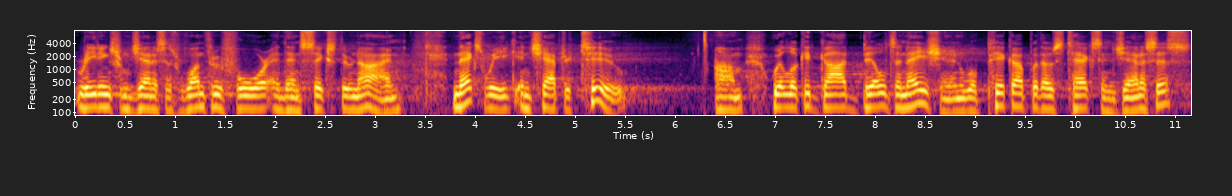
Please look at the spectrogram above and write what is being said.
readings from Genesis 1 through 4 and then 6 through 9. Next week in chapter 2, um, we'll look at God builds a nation and we'll pick up with those texts in Genesis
